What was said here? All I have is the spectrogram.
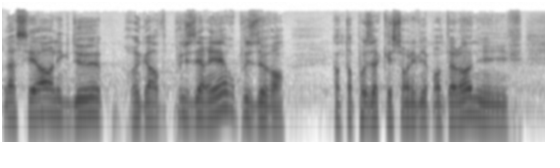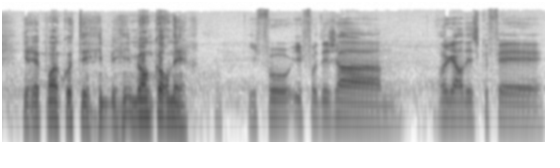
La CA en Ligue 2 regarde plus derrière ou plus devant? Quand on pose la question à Olivier Pantalone, il, répond à côté, il met en corner. Il faut, il faut déjà regarder ce que fait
